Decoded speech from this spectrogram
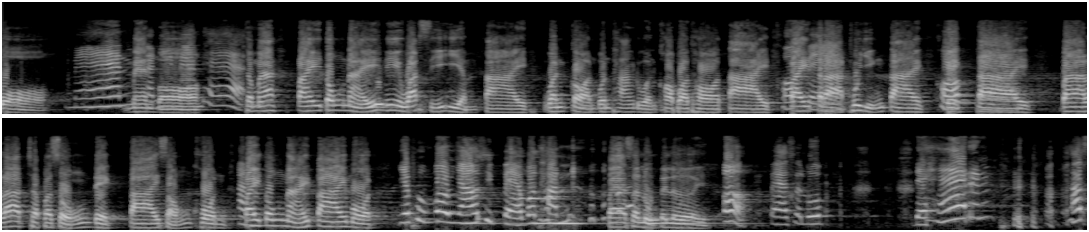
ว แมนแมนอับอแมนแท้ ใช่ไหมไปตรงไหนนี่วัดศรีเอี่ยมตาย วันก่อนบนทางด่วนคอปทตายขอไปแปลตราดผู้หญิงตายขอเด็กแปลตายบาราชประสงค์เด็กตายสองคนอันไปตรงไหนตายหมด อย่าเพุ่งเบายาวสิแปลบ่ทัน แปลสรุปไปเลยอ๋อแปลสรุป The Herren has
